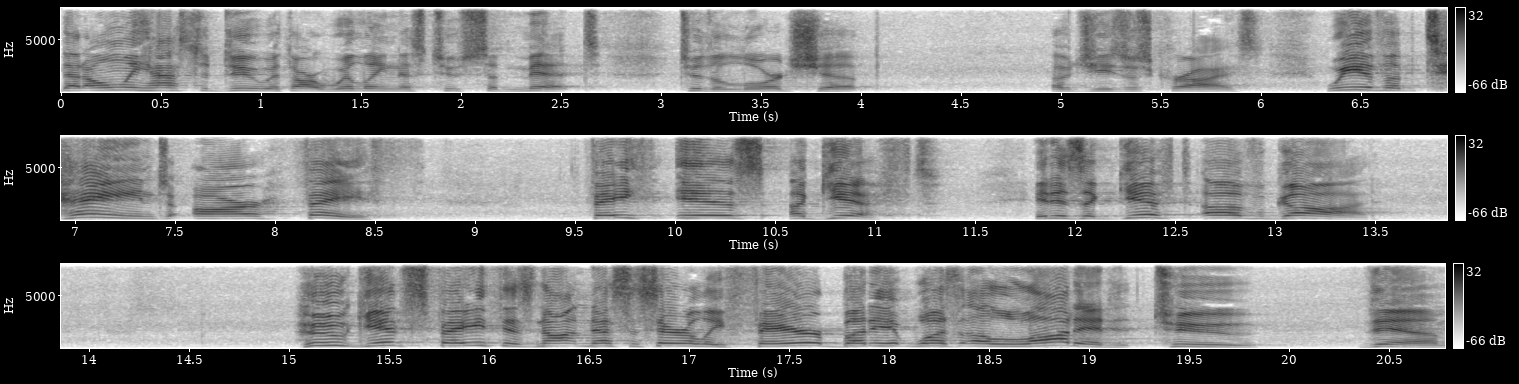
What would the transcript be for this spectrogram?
that only has to do with our willingness to submit to the lordship of Jesus Christ. We have obtained our faith. Faith is a gift. It is a gift of God. Who gets faith is not necessarily fair, but it was allotted to them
